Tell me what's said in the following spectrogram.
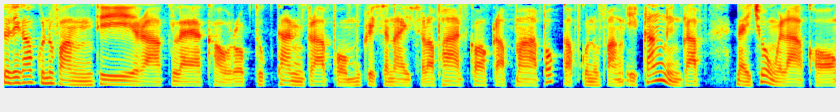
สวัสดีครับคุณผู้ฟังที่รักและเคารพทุกท่านครับผมกฤษณัยสารพาดก็กลับมาพบกับคุณผู้ฟังอีกครั้งหนึ่งครับ ในช่วงเวลาของ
